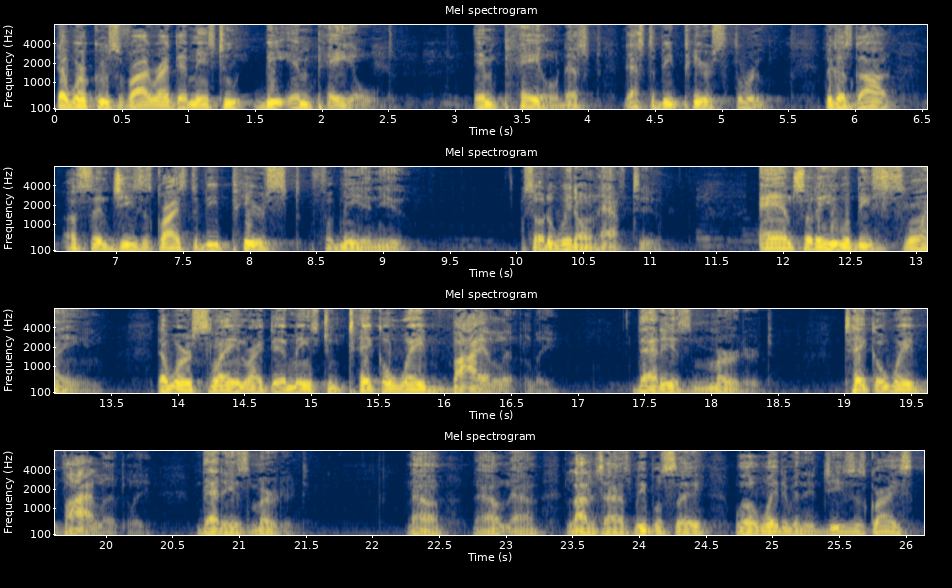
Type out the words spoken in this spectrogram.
That word crucified right there means to be impaled. Impaled. That's, that's to be pierced through. Because God uh, sent Jesus Christ to be pierced for me and you so that we don't have to. and so that he would be slain. That word slain right there means to take away violently. That is murdered. Take away violently. That is murdered. Now, now, now, a lot of times people say, well, wait a minute, Jesus Christ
